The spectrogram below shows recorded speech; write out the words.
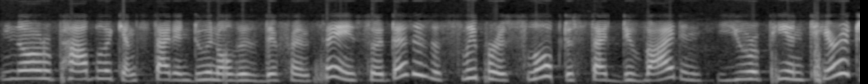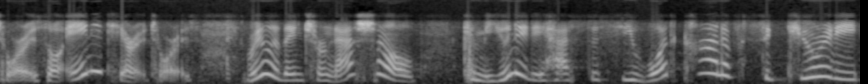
you know, republic and starting doing all these different things. So that is a slippery slope to start dividing European territories or any territories. Really, the international community has to see what kind of security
